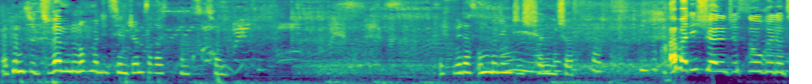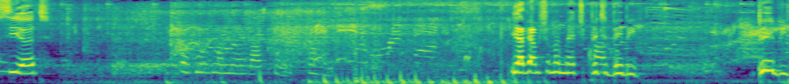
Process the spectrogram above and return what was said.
Da kannst du, wenn du nochmal die 10 Gems erreichst, kannst du zwei. Ich will das unbedingt die Challenge schaffen. Aber die Challenge ist so reduziert. Das muss man mir lassen. Ja, wir haben schon mal ein Match. Bitte, Baby. Baby.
